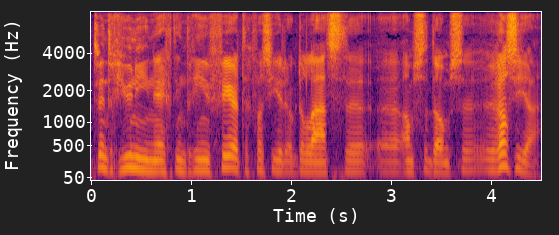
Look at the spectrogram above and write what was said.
20 juni 1943 was hier ook de laatste uh, Amsterdamse razzia.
